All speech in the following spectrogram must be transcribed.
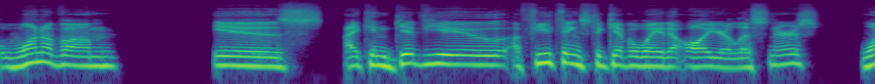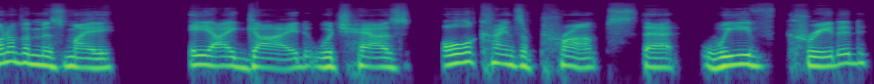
One of them is I can give you a few things to give away to all your listeners. One of them is my AI guide, which has all kinds of prompts that we've created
